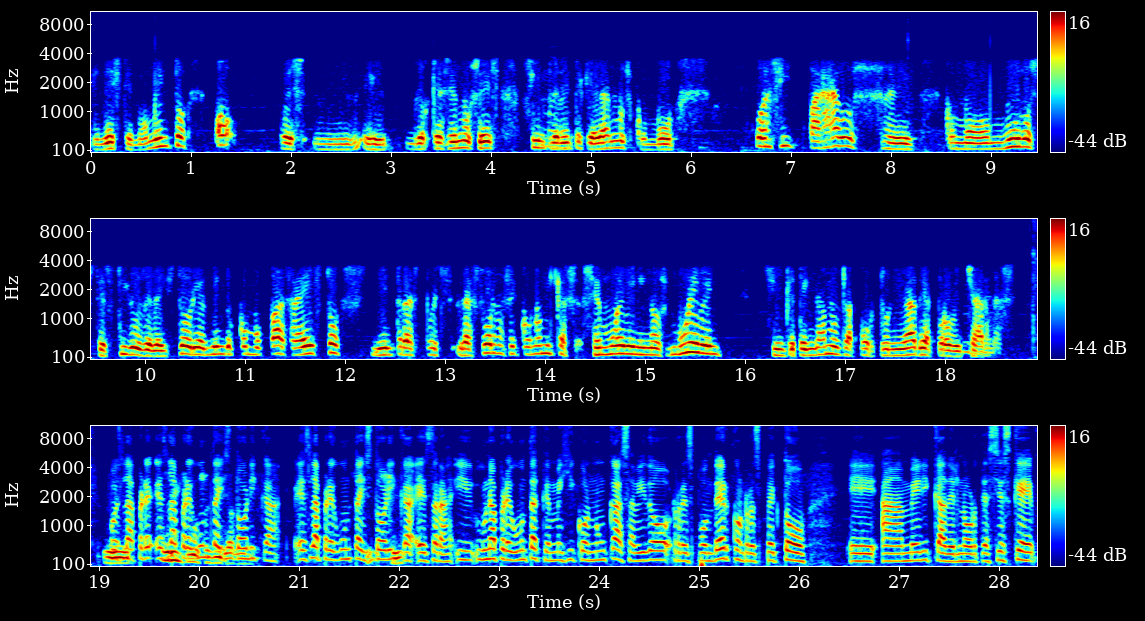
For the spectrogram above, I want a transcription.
en este momento o pues mm, eh, lo que hacemos es simplemente quedarnos como o así parados eh, como mudos testigos de la historia viendo cómo pasa esto mientras pues las fuerzas económicas se mueven y nos mueven sin que tengamos la oportunidad de aprovecharlas. Pues la es la pregunta histórica, es la pregunta histórica, Ezra, y una pregunta que México nunca ha sabido responder con respecto eh, a América del Norte. Así es que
